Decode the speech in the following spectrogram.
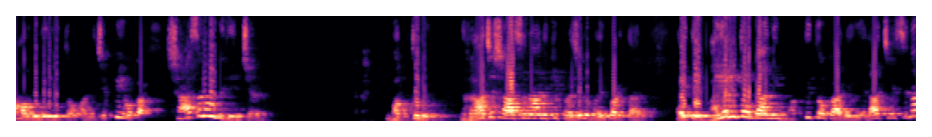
ఆవు నెయ్యితో అని చెప్పి ఒక శాసనం విధించాడు. భక్తులు రాజశాసనానికి ప్రజలు భయపడతారు. అయితే భయంతో కానీ భక్తితో కానీ ఎలా చేసినా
